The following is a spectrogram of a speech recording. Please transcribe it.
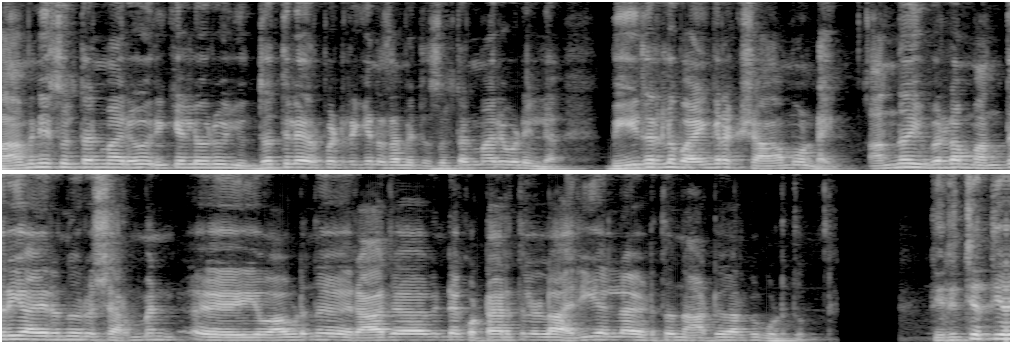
ബാമിനി സുൽത്താൻമാർ ഒരിക്കലും ഒരു യുദ്ധത്തിൽ ഏർപ്പെട്ടിരിക്കുന്ന സമയത്ത് സുൽത്താൻമാർ ഇവിടെ ഇല്ല. ബീദറിൽ ഭയങ്കര ക്ഷാമമുണ്ടായി അന്ന് ഇവരുടെ മന്ത്രിയായിരുന്ന ഒരു ശർമ്മൻ അവിടുന്ന് രാജാവിന്റെ കൊട്ടാരത്തിലുള്ള അരിയെല്ലാം എടുത്ത് നാട്ടുകാർക്ക് കൊടുത്തു. തിരിച്ചെത്തിയ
